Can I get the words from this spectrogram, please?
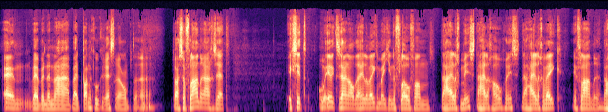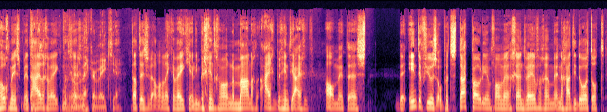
En we hebben daarna bij het pannenkoekenrestaurant dwars door Vlaanderen aangezet. Ik zit, om eerlijk te zijn, al de hele week een beetje in de flow van de Heilige Mis, de Heilige Hoogmis, de Heilige Week in Vlaanderen. De Hoogmis met de Heilige Week, moet Dat ik is wel een zeggen. lekker weekje. Dat is wel een lekker weekje. En die begint gewoon de maandag. Eigenlijk begint hij eigenlijk al met de, st- de interviews op het startpodium van Gent Wevelgem. En dan gaat hij door tot,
